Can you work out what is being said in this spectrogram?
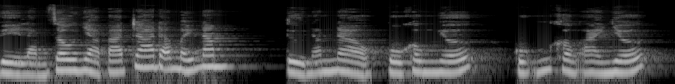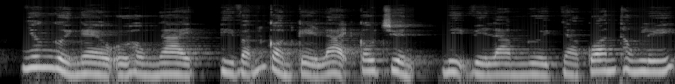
về làm dâu nhà bá tra đã mấy năm, từ năm nào cô không nhớ, cũng không ai nhớ. Nhưng người nghèo ở Hồng Ngài thì vẫn còn kể lại câu chuyện Mị về làm người nhà quan thông lý.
